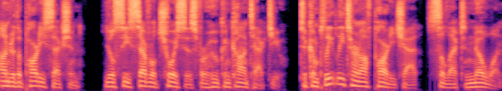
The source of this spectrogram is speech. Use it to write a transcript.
Under the Party section, you'll see several choices for who can contact you. To completely turn off Party Chat, select No One.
